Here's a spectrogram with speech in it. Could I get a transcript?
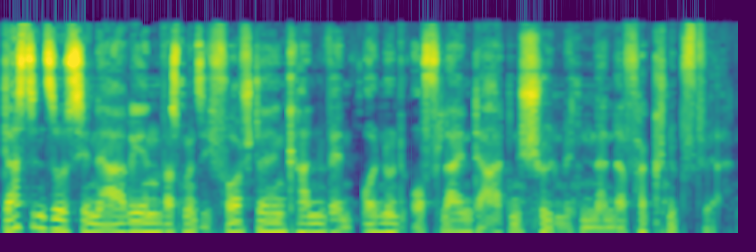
Das sind so Szenarien, was man sich vorstellen kann, wenn On- und Offline-Daten schön miteinander verknüpft werden.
